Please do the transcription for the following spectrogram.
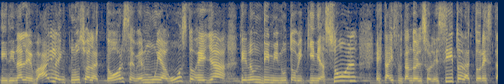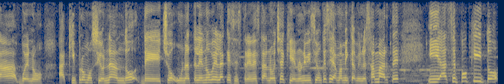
Irina le baila incluso al actor, se ven muy a gusto. Ella tiene un diminuto bikini azul, está disfrutando del solecito. El actor está, bueno, aquí promocionando, de hecho, una telenovela que se estrena esta noche aquí en Univisión que se llama Mi Camino es a Marte. Y hace poquito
